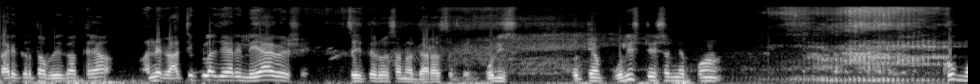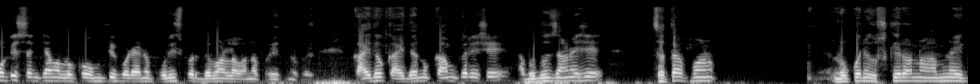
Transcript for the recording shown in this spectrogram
કાર્યકર્તા ભેગા થયા અને રાચીપલા જ્યારે લઈ આવે છે ચૈતર વસાના ધારાસભ્ય પોલીસ. તો ત્યાં પોલીસ સ્ટેશનને પણ ખૂબ મોટી સંખ્યામાં લોકો ઉમટી પડ્યા અને પોલીસ પર દબાણ લાવવાના પ્રયત્નો કરે કાયદો કાયદાનું કામ કરે છે, આ બધું જાણે છે. છતાં પણ લોકોને ઉશ્કેરવાનો આમને એક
